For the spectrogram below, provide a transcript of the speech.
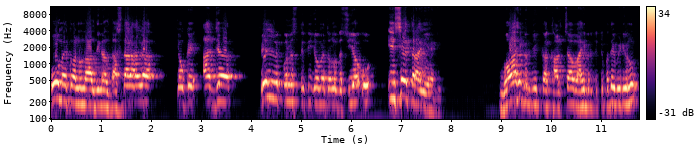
ਉਹ ਮੈਂ ਤੁਹਾਨੂੰ ਨਾਲ ਦੀ ਨਾਲ ਦੱਸਦਾ ਰਹਾਂਗਾ, ਕਿਉਂਕਿ ਅੱਜ ਬਿਲਕੁਲ ਸਥਿਤੀ ਜੋ ਮੈਂ ਤੁਹਾਨੂੰ ਦੱਸੀ ਆ, ਉਹ ਇਸੇ ਤਰ੍ਹਾਂ ਹੀ ਹੈਗੀ। ਵਾਹਿਗੁਰੂ ਜੀ ਕਾ ਖਾਲਸਾ, ਵਾਹਿਗੁਰੂ ਜੀ ਕੀ ਫਤਿਹ। ਵੀਡੀਓ ਨੂੰ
